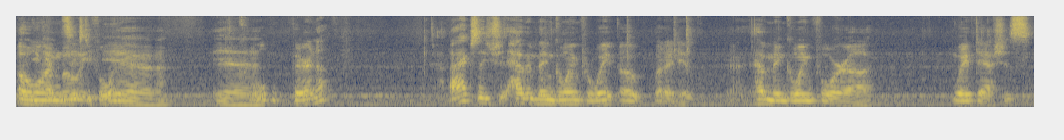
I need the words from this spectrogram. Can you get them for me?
Oh, you on move- 64. Yeah, yeah. Cool. Fair enough. I actually sh- haven't been going for wave. Oh, what I do? I haven't been going for uh, wave dashes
